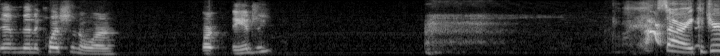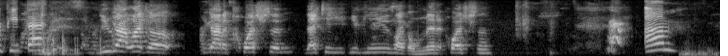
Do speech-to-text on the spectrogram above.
in minute question or or Angie? Sorry, could you repeat that? You got like a you got a question that can you can use like a minute question. Um,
